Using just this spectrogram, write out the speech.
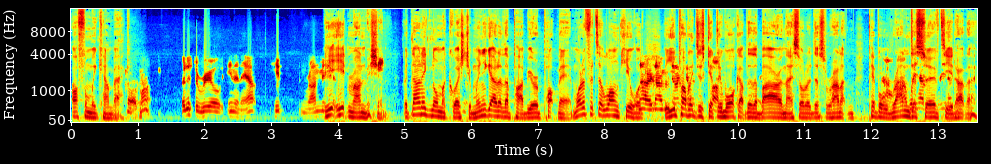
Often we come back. Oh, right. So just a real in and out, hit and run mission. Hit, hit and run mission. But don't ignore my question. When you go to the pub, you're a pot man. What if it's a long queue? Or No, no, you probably just get to walk up to the bar and they sort of just run it. People No, run to serve to you, don't they?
